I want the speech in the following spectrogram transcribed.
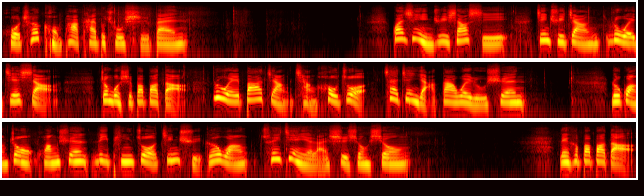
火车恐怕开不出十班。关心影剧消息，金曲奖入围揭晓。中国时报报道，入围八奖抢后座，蔡健雅尬魏如萱，卢广仲、黄轩力拼做金曲歌王，崔健也来势汹汹。联合报报道，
